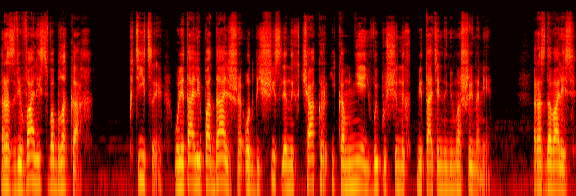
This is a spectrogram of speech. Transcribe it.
развивались в облаках птицы улетали подальше от бесчисленных чакр и камней, выпущенных метательными машинами. Раздавались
